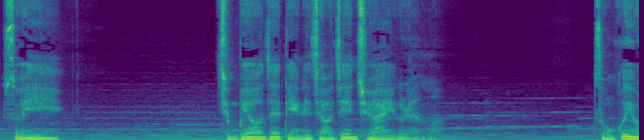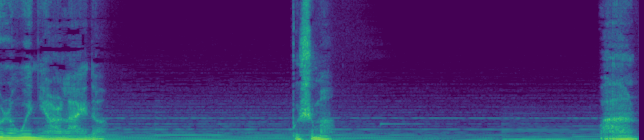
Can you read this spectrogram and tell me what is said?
所以，请不要再踮着脚尖去爱一个人了。总会有人为你而来的，不是吗？晚安，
